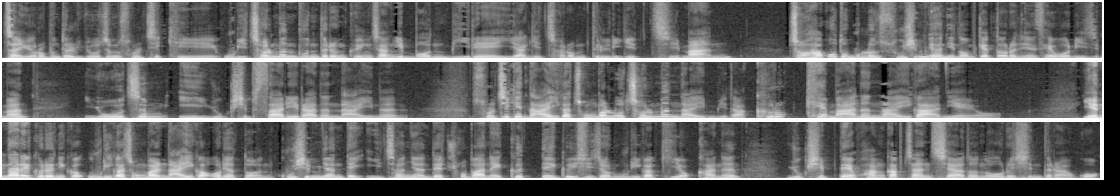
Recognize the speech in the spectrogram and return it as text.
자, 여러분들 요즘 솔직히 우리 젊은 분들은 굉장히 먼 미래의 이야기처럼 들리겠지만 저하고도 물론 수십 년이 넘게 떨어진 세월이지만 요즘 이 60살이라는 나이는 솔직히 나이가 정말로 젊은 나이입니다. 그렇게 많은 나이가 아니에요. 옛날에 그러니까 우리가 정말 나이가 어렸던 90년대, 2000년대 초반에 그때 그 시절 우리가 기억하는 60대 환갑잔치 하던 어르신들하고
